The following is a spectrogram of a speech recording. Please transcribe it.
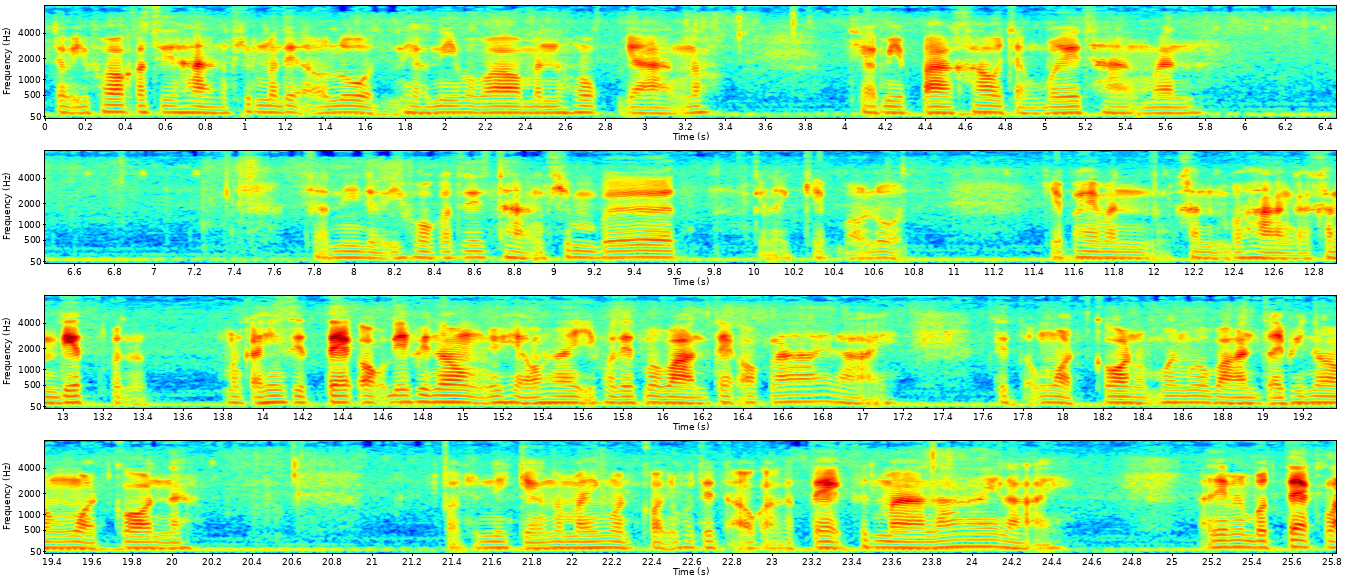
เดี๋ยวอีพ่อกระสิทางทิมมาได้เอาโหลดแถวนี้เพราะว่ามันหกอย่างเนาะแถวมีปลาเข้าจากบริทางมันแถวนี้เดี๋ยวอีพ่อกระสิทางทิมเบิร์ดก็เลยเก็บเอาโหลด เก็บให้มันคันบทางกับคันเด็ดมันมันก็ยังสิแตกออกเด้พี่น้องอยู่แถวให้อีพ่อเด็ดเมื่อวานแตกออกหลายหลายเด็ดองวดก่อนเมื่อเมื่อวานใจพี่น้องงวดก่อนนะตอนจุดนี้แกงหน่อไม้งวดก่อนอีพ่อเด็ดเอากับแตกขึ้นมาหลายหลายอันนี้มันบดแตกไหล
